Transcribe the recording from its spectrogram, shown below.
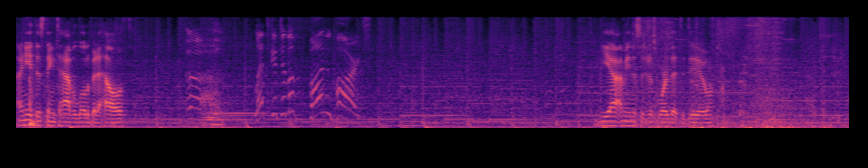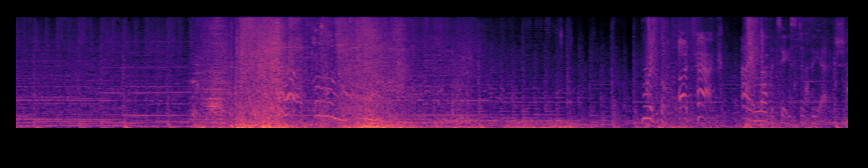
I needed this thing to have a little bit of health. Yeah, I mean, this is just worth it to do. Bristle, attack. I love a taste of the action.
